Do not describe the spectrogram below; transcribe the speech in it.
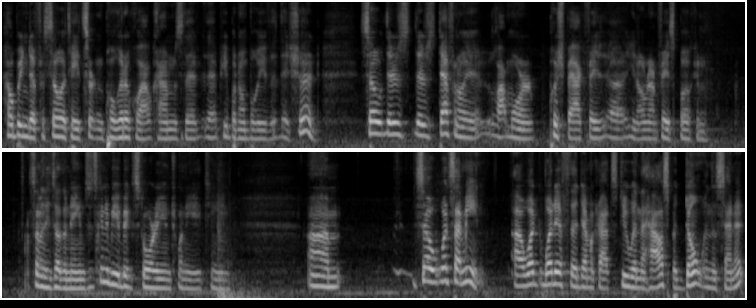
helping to facilitate certain political outcomes that, that people don't believe that they should. So there's there's definitely a lot more pushback, uh, you know, around Facebook and some of these other names. It's going to be a big story in 2018. Um, so what's that mean? Uh, what what if the Democrats do win the House but don't win the Senate?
